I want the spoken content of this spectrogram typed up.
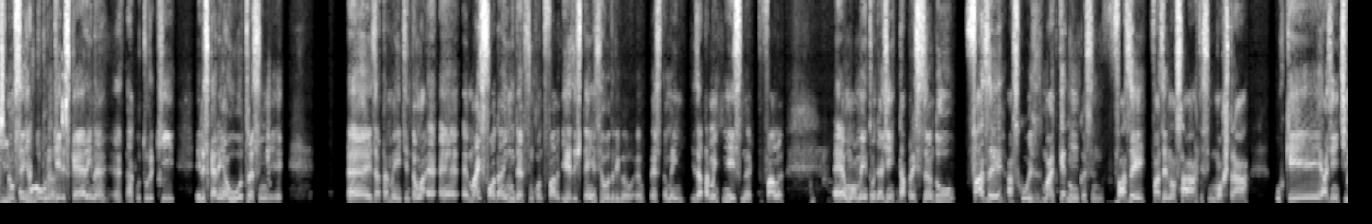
que não seja a cultura né? que eles querem, né? É a cultura que eles querem é outra, assim. É, exatamente. Então, é, é, é, mais foda ainda, assim, quando tu fala de resistência, Rodrigo, eu, eu penso também exatamente nisso, né? Tu fala é um momento onde a gente está precisando fazer as coisas, mais do que nunca, assim, fazer, fazer nossa arte, assim, mostrar, porque a gente,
